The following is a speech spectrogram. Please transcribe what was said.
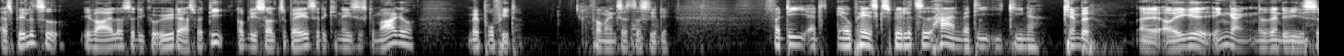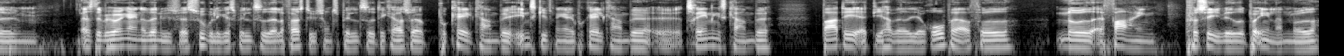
af spilletid i Vejle, så de kunne øge deres værdi og blive solgt tilbage til det kinesiske marked med profit for Manchester City fordi at europæisk spilletid har en værdi i Kina. Kæmpe. Øh, og ikke, ikke engang nødvendigvis... Øh, altså det behøver ikke engang nødvendigvis være Superliga-spilletid eller første division spilletid. Det kan også være pokalkampe, indskiftninger i pokalkampe, øh, træningskampe. Bare det, at de har været i Europa og fået noget erfaring på CV'et på en eller anden måde,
